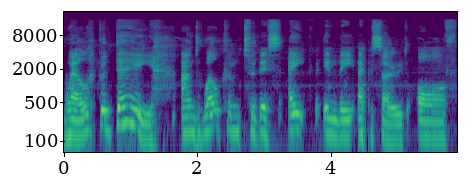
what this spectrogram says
Well, good day, and welcome to this eighth in the episode of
